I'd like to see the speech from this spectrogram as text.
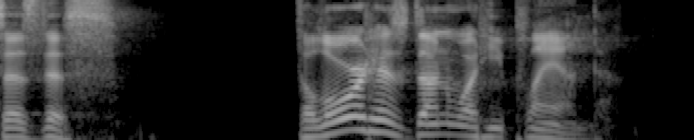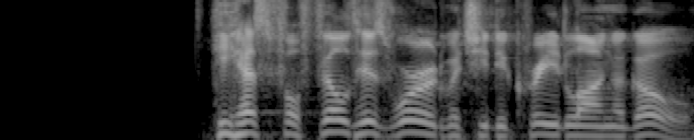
says this The Lord has done what he planned. He has fulfilled his word, which he decreed long ago.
